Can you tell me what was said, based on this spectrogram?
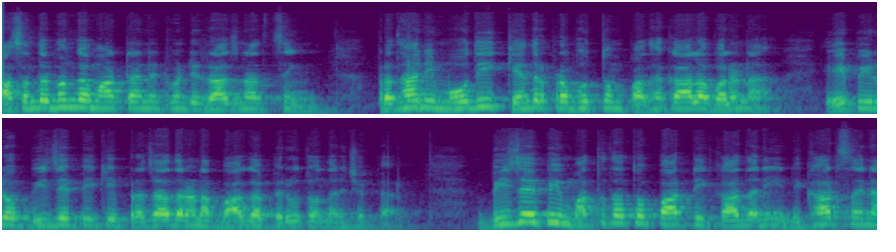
ఆ సందర్భంగా మాట్లాడినటువంటి రాజ్నాథ్ సింగ్ ప్రధాని మోదీ కేంద్ర ప్రభుత్వం పథకాల వలన ఏపీలో బీజేపీకి ప్రజాదరణ బాగా పెరుగుతోందని చెప్పారు. బీజేపీ మతతత్వ పార్టీ కాదని నిఖార్సైన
